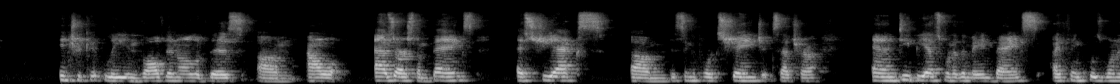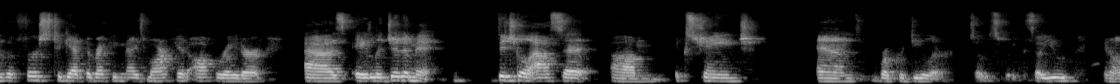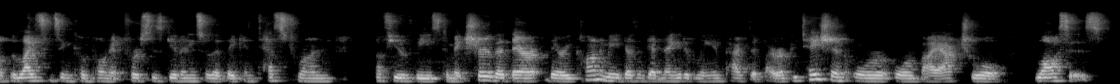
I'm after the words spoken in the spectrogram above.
intricately involved in all of this, um, our, as are some banks, SGX, um, the Singapore Exchange, etc. And DBS, one of the main banks, I think was one of the first to get the recognized market operator as a legitimate digital asset um, exchange and broker dealer, so to speak. So you you know the licensing component first is given so that they can test run a few of these to make sure that their their economy doesn't get negatively impacted by reputation or or by actual losses.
